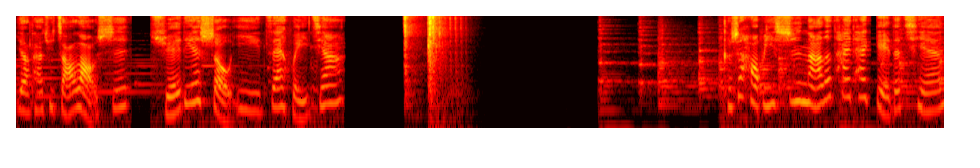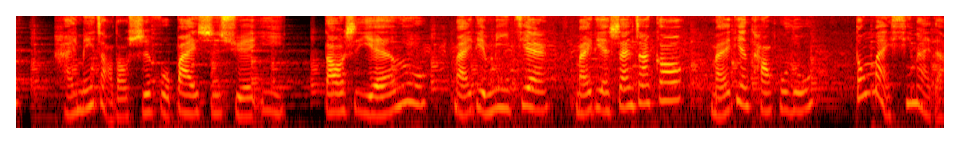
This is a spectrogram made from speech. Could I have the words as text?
要他去找老师学点手艺，再回家。可是好鼻师拿了太太给的钱。还没找到师傅拜师学艺，倒是沿路买点蜜饯，买点山楂糕，买点糖葫芦，东买西买的，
